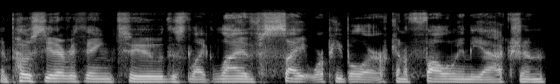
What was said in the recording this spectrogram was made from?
and posting everything to this like live site where people are kind of following the action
